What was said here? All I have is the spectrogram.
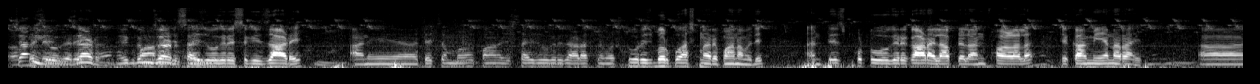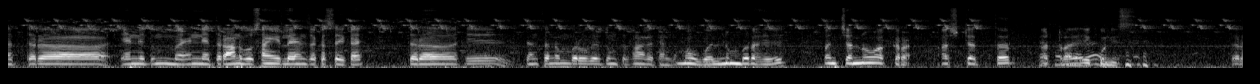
चांगले आहे, वगैरे. एकदम जाड साईज. वगैरे सगळी जाड आहे. आणि त्याच्यामुळे पानाची साईज वगैरे जाड असल्यामुळे स्टोरेज भरपूर असणार आहे पानामध्ये. आणि तेच फोटो वगैरे काढायला आपल्याला आणि फळाला ते कामी येणार आहेत. तर यांनी तुम यांनी तर अनुभव सांगितला यांचा कसं आहे काय. तर हे त्यांचा नंबर वगैरे तुमचा सांगा त्यांना. मोबाईल नंबर आहे पंच्याण्णव अकरा अठ्ठ्याहत्तर अठरा एकोणीस. तर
